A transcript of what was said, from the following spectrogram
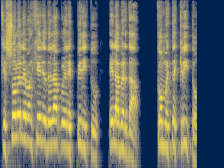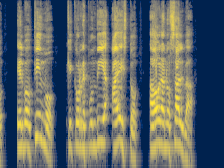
que solo el Evangelio del agua y el Espíritu es la verdad. Como está escrito, el bautismo que correspondía a esto ahora nos salva,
